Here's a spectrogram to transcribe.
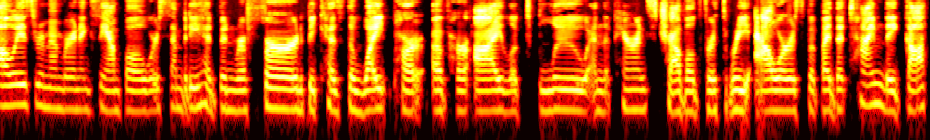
always remember an example where somebody had been referred because the white part of her eye looked blue and the parents traveled for three hours. But by the time they got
